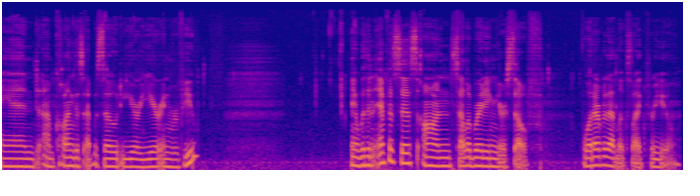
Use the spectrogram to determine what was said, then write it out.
And I'm calling this episode Your Year in Review. And with an emphasis on celebrating yourself, whatever that looks like for you.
